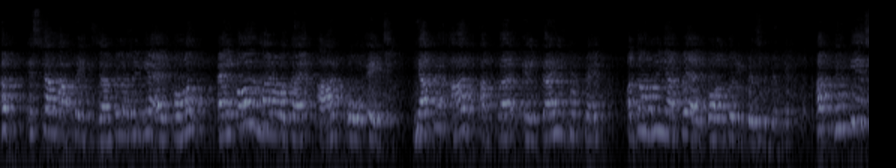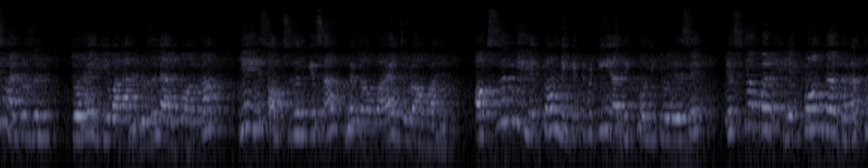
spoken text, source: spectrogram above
अब इसका हम आपका एग्ज़ाम्पल हमने लिया एल्कोहल एल्कोहल हमारा होता है आर ओ एच यहाँ पे आर आपका एल्काइल ग्रुप है। तो हमने यहाँ पे एल्कोहल को रिप्रेजेंट कर दिया। अब क्योंकि इस हाइड्रोजन जो है, ये वाला हाइड्रोजन एल्कोहल का ये इस ऑक्सीजन के साथ लगा हुआ है, जुड़ा हुआ है। ऑक्सीजन की इलेक्ट्रॉन नेगेटिविटी अधिक होने की वजह से इसके ऊपर इलेक्ट्रॉन का घनत्व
